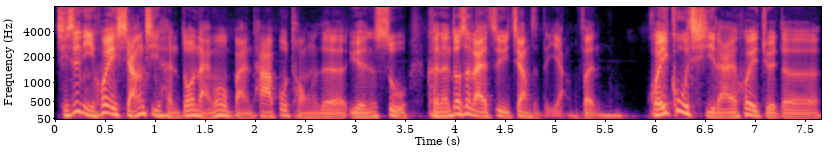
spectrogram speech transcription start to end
其实你会想起很多乃木坂它不同的元素，可能都是来自于这样子的养分。回顾起来会觉得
